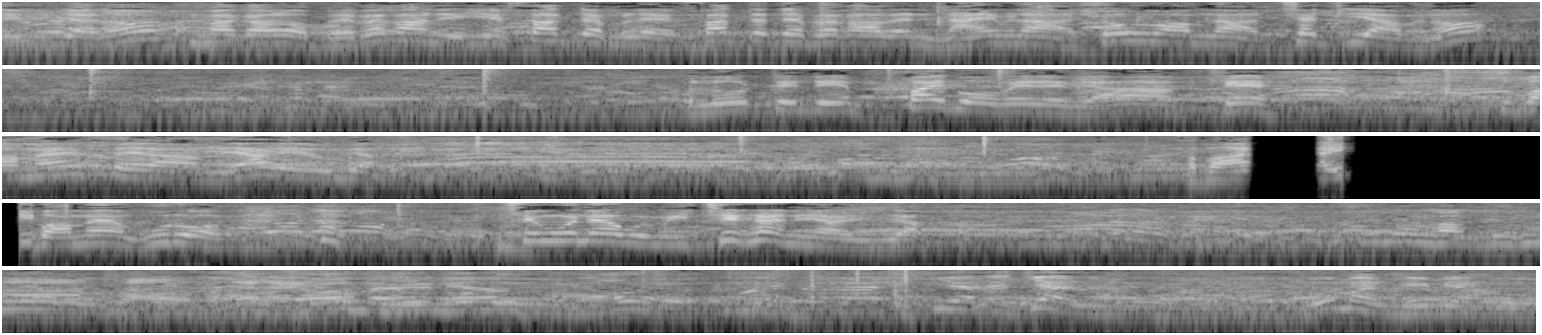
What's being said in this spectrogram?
နေပြီဗျနော်အမှတ်ကတော့ဘယ်ဘက်ကနေအရင်စတက်မလဲစတက်တဲ့ဘက်ကလည်း9မလားရှုံးသွားမလားချက်ကြည့်ရမယ်နော်ဘလို့တင်တင်ဖိုက်ပေါ်ပဲတယ်ဗျာကဲစူပါမန်ဆယ်တာမရခဲ့ဘူးဗျကဘာစူပါမန်အခုတော့ချင်းဝင်းနဲ့ဝင်ပြီးချစ်ခတ်နေရပြီဗျကလူမျိုးလို့ခေါ်တယ်ခေါ်မယ်နေတော့ကြည့်ရတယ်ကြက်နာဘိုးမှနေမြောင်လို့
